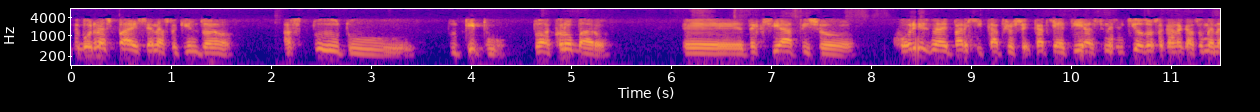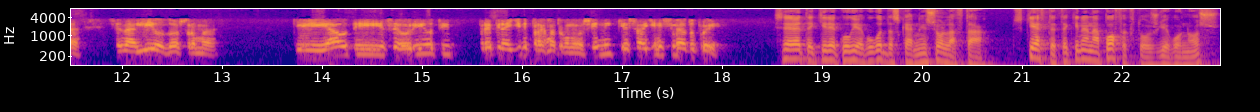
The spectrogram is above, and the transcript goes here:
δεν μπορεί να σπάει σε ένα αυτοκίνητο αυτού του, του τύπου, το ακρόμπαρο, ε, δεξιά πίσω, χωρίς να υπάρχει κάποιος, κάποια αιτία στην εθνική οδό στα κατακαθούμενα, σε ένα λίο οδόστρωμα. Και η Audi θεωρεί ότι πρέπει να γίνει πραγματογνωσύνη και θα γίνει σήμερα το πρωί. Ξέρετε, κύριε Κούγια, ακούγοντας κανείς όλα αυτά, σκέφτεται και είναι αναπόφευκτος ω γεγονός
